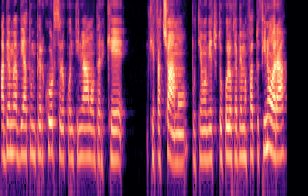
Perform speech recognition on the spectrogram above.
abbiamo avviato un percorso e lo continuiamo perché che facciamo? Buttiamo via tutto quello che abbiamo fatto finora?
